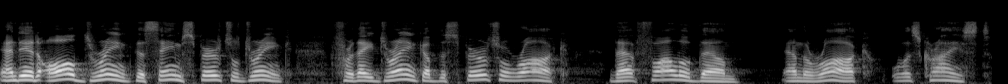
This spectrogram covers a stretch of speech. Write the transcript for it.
And did all drink the same spiritual drink, for they drank of the spiritual rock that followed them, and the rock was Christ.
